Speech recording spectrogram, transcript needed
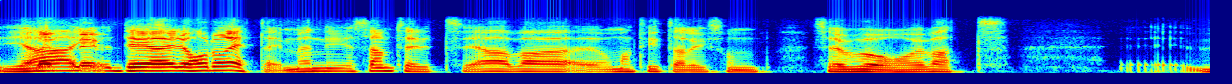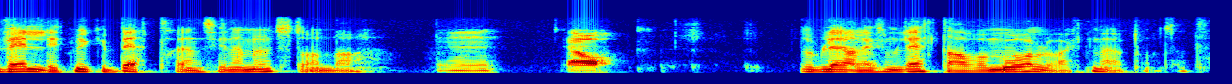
ja, det, det, det har du rätt i. Men samtidigt, ja, vad, om man tittar liksom. Sävehof har ju varit eh, väldigt mycket bättre än sina motståndare. Mm. Ja. Då blir det liksom lättare att vara målvakt med på något sätt.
